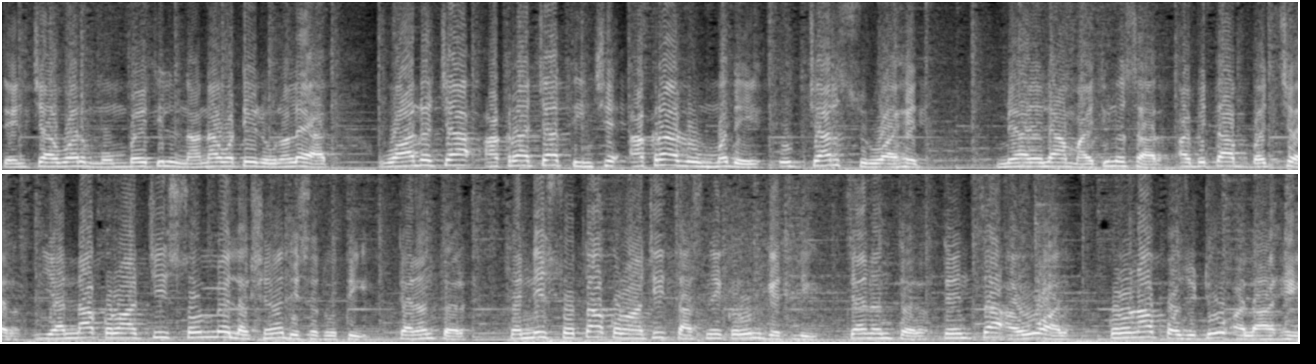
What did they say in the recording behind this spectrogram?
त्यांच्यावर मुंबईतील नानावटी रुग्णालयात वार्डच्या अकराच्या तीनशे अकरा रूममध्ये उपचार सुरू आहेत. मिळालेल्या माहितीनुसार अमिताभ बच्चन यांना कोरोनाची सौम्य लक्षणं दिसत होती. त्यानंतर त्यांनी स्वतः कोरोनाची चाचणी करून घेतली. त्यानंतर त्यांचा अहवाल कोरोना पॉझिटिव्ह आला आहे.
